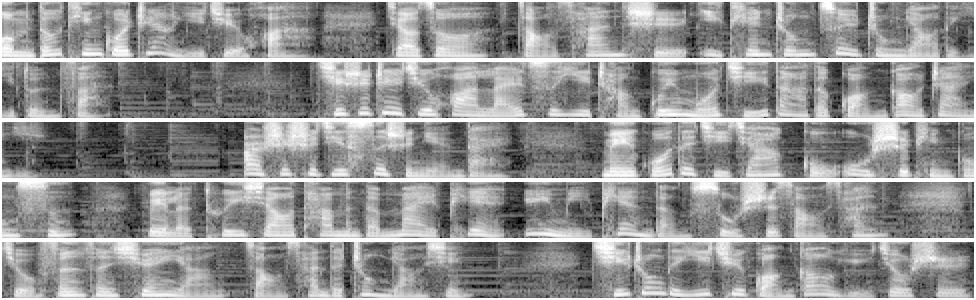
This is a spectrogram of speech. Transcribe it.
我们都听过这样一句话，叫做“早餐是一天中最重要的一顿饭”。其实这句话来自一场规模极大的广告战役。二十世纪四十年代，美国的几家谷物食品公司为了推销他们的麦片、玉米片等速食早餐，就纷纷宣扬早餐的重要性。其中的一句广告语就是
